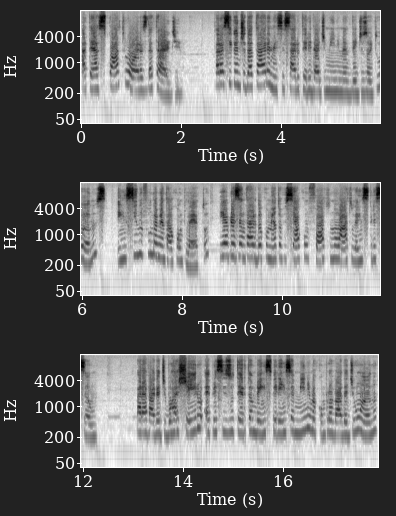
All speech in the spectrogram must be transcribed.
até as 4 horas da tarde. Para se candidatar é necessário ter idade mínima de 18 anos, ensino fundamental completo e apresentar documento oficial com foto no ato da inscrição. Para a vaga de borracheiro, é preciso ter também experiência mínima comprovada de um ano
